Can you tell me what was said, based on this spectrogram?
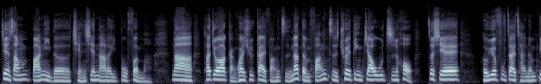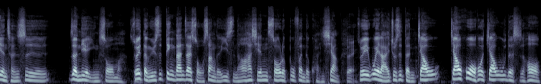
建商把你的钱先拿了一部分嘛，那他就要赶快去盖房子。那等房子确定交屋之后，这些合约负债才能变成是认列营收嘛。所以等于是订单在手上的意思，然后他先收了部分的款项。对，所以未来就是等交。交货或交屋的时候，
